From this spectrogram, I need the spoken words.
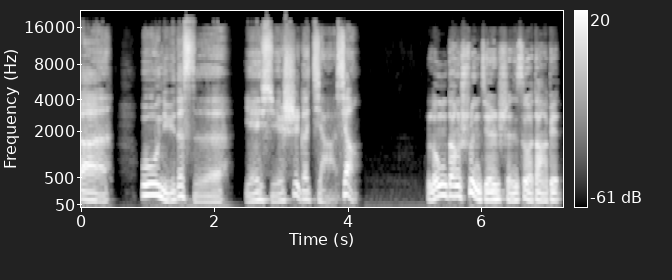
但巫女的死也许是个假象。龙当瞬间神色大变，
